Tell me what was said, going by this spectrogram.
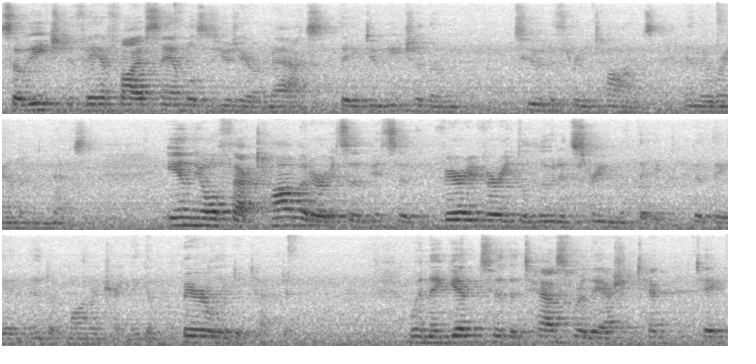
So each, if they have five samples, is usually our max, they do each of them two to three times and they're randomly mixed. In the olfactometer, it's a, it's a very, very diluted stream that they, that they end up monitoring. They can barely detect it. When they get to the test where they actually take, take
